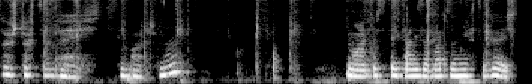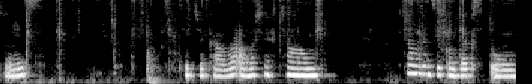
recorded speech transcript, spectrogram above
tu jeszcze chce wyjść? Zobaczmy. No, jakoś z tej talii za bardzo nie chce wyjść nic. Co ciekawe, a właśnie chciałam, chciałam więcej kontekstu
